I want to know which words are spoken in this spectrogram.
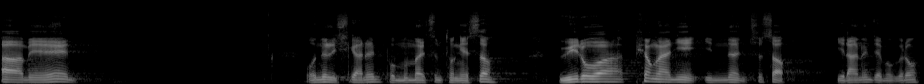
아멘. 오늘 시간은 본문 말씀 통해서 위로와 평안이 있는 추석이라는 제목으로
